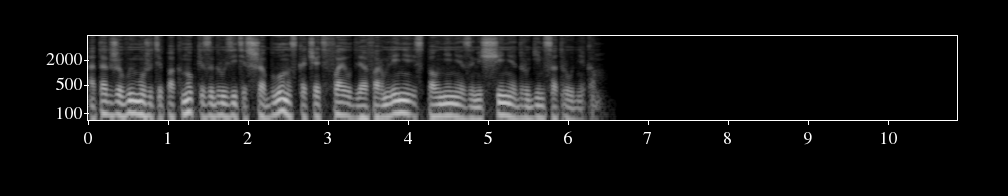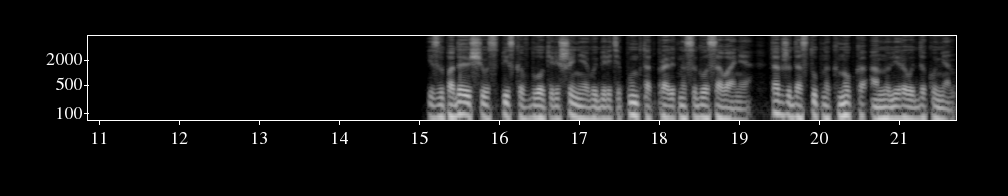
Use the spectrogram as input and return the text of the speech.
а также вы можете по кнопке загрузить из шаблона скачать файл для оформления исполнения замещения другим сотрудникам. Из выпадающего списка в блоке решения выберите пункт «Отправить на согласование», также доступна кнопка «Аннулировать документ».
